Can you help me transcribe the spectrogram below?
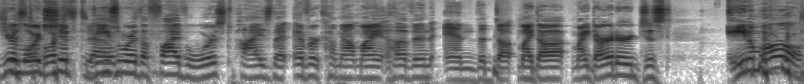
Your lordship, these were the five worst pies that ever come out my oven, and the da- my da- my daughter just ate them all.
